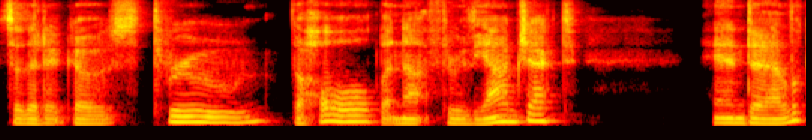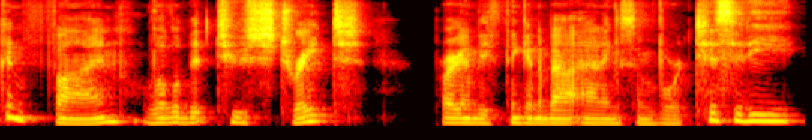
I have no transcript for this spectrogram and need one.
so that it goes through the hole but not through the object. And uh, looking fine, a little bit too straight. Probably going to be thinking about adding some vorticity,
